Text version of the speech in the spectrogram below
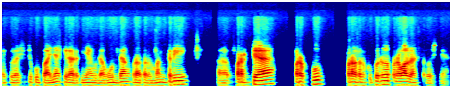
Regulasi cukup banyak, kira-kira yang undang-undang, peraturan menteri, uh, Perda, Perbuk, peraturan gubernur, perwal dan seterusnya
